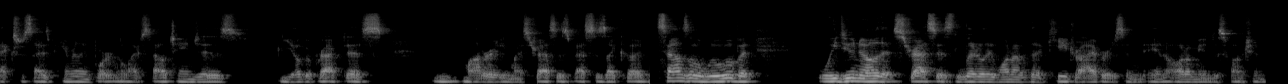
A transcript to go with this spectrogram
exercise became really important lifestyle changes yoga practice moderating my stress as best as i could. It sounds a little woo woo but we do know that stress is literally one of the key drivers in, in autoimmune dysfunction.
